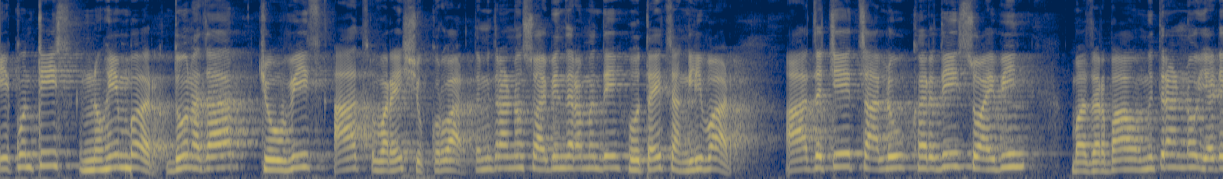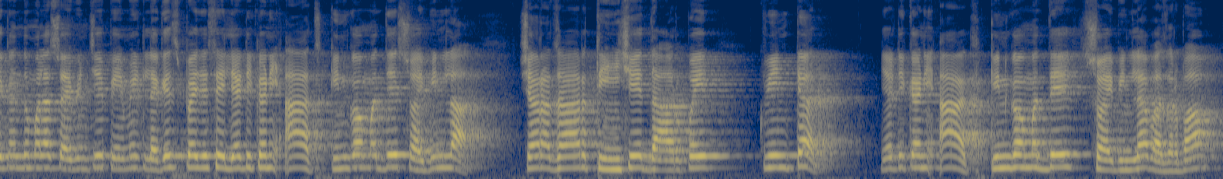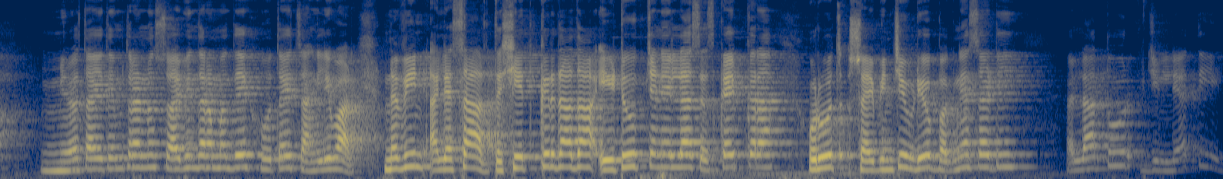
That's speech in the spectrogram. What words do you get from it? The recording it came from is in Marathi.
एकोणतीस नोव्हेंबर दोन हजार चोवीस आज वर आहे शुक्रवार. तर मित्रांनो सोयाबीन दरामध्ये होत आहे चांगली वाढ. आजचे चालू खरेदी सोयाबीन बाजारभाव. मित्रांनो या ठिकाणी तुम्हाला सोयाबीनचे पेमेंट लगेच पाहिजे असेल. या ठिकाणी आज किनगावमध्ये सोयाबीनला चार हजार तीनशे दहा रुपये क्विंटल. या ठिकाणी आज किनगावमध्ये सोयाबीनला बाजारभाव मिळत आहे. तर मित्रांनो सोयाबीन दरामध्ये होत आहे चांगली वाढ. नवीन आले असाल तर शेतकरी दादा यूट्यूब चॅनेलला सबस्क्राईब करा. रोज सोयाबीनचे व्हिडिओ बघण्यासाठी लातूर जिल्ह्यातील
